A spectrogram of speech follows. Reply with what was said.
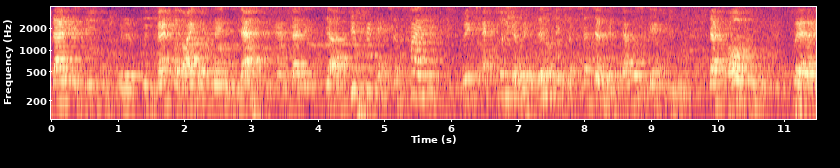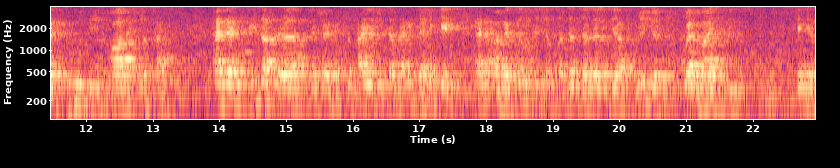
then is the uh, prevent the right opening and then there are different exercises which actually a maxillofacial surgeon will demonstrate to you that how to uh, do these all exercises. And then these are the different exercises which are very delicate and a maxillofacial surgeon generally they are familiar to advise these things.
